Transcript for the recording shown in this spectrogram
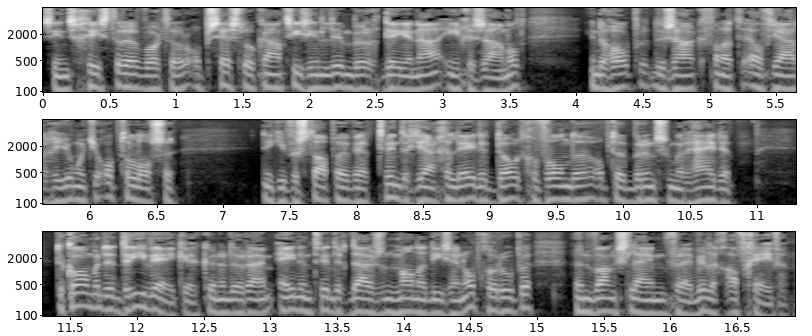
Sinds gisteren wordt er op zes locaties in Limburg DNA ingezameld in de hoop de zaak van het 11-jarige jongetje op te lossen. Nicky Verstappen werd 20 jaar geleden doodgevonden op de Brunsumer Heide. De komende drie weken kunnen de ruim 21.000 mannen die zijn opgeroepen hun wangslijm vrijwillig afgeven.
